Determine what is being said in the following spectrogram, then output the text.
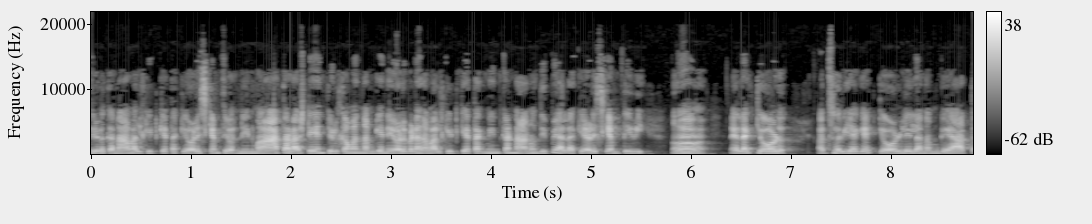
ತಿಳ್ಕ, ನಾವು ಅಲ್ಲಿ ಕಿಟ್ಕೆತ ಕೇಳಿಸ್ಕೊಂತೀವಿ. ನೀನು ಮಾತಾಡ ಅಷ್ಟೇ ಏನು ತಿಳ್ಕೊಂಬಂದು ನಮಗೆ ಹೇಳ್ಬೇಡ. ನಾವು ಅಲ್ಲಿ ಕಿಟ್ಕೆತಾಗ ನಿಂತ್ಕೊಂಡು ನಾನು ದೀಪಿ ಎಲ್ಲ ಕೇಳಿಸ್ಕೊಂತೀವಿ. ಹ್ಞೂ ಎಲ್ಲ ಕೇಳು. ಅದು ಸರಿಯಾಗಿ ಕೇಳಲಿಲ್ಲ ನಮಗೆ. ಆತ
